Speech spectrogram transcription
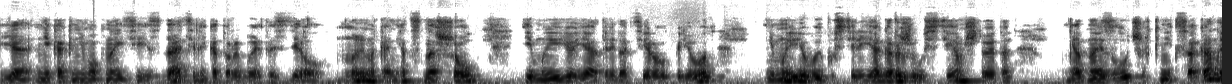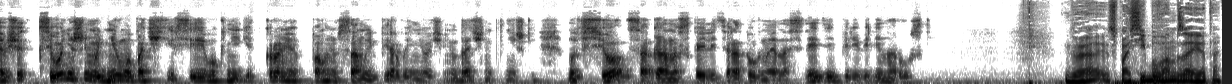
я никак не мог найти издателя, который бы это сделал. Ну и, наконец, нашел, и мы ее, я отредактировал перевод, и мы ее выпустили. Я горжусь тем, что это одна из лучших книг Сагана. И вообще, к сегодняшнему дню мы почти все его книги, кроме, по-моему, самой первой, не очень удачной книжки, мы все сагановское литературное наследие перевели на русский. Да, спасибо вам за это.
